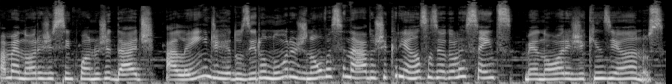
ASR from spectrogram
a menores de 5 anos de idade, além de reduzir o número de não vacinados de crianças e adolescentes menores de 15 anos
